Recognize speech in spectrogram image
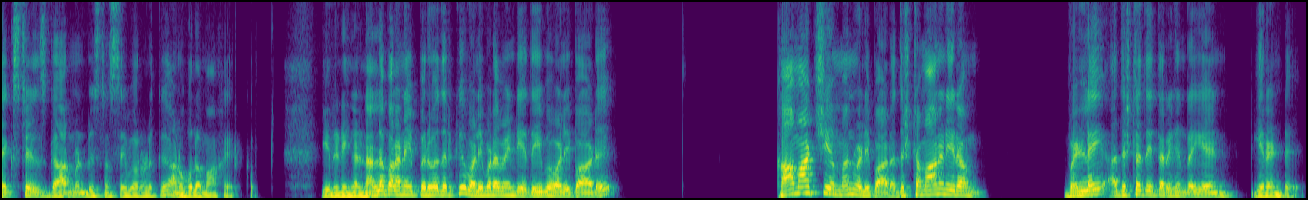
டெக்ஸ்டைல்ஸ் கார்மெண்ட் பிஸ்னஸ் செய்பவர்களுக்கு அனுகூலமாக இருக்கும். இது நீங்கள் நல்ல பலனை பெறுவதற்கு வழிபட வேண்டிய தெய்வ வழிபாடு காமாட்சி அம்மன் வழிபாடு அதிர்ஷ்டமான நிறம் வெள்ளை அதிர்ஷ்டத்தை தருகின்ற எண் இரண்டு.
